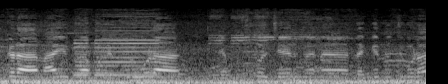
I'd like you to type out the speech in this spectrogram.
ఇక్కడ నాయి బ్రాహ్మణులు ఇప్పుడు కూడా మున్సిపల్ చైర్మన్ దగ్గర నుంచి కూడా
